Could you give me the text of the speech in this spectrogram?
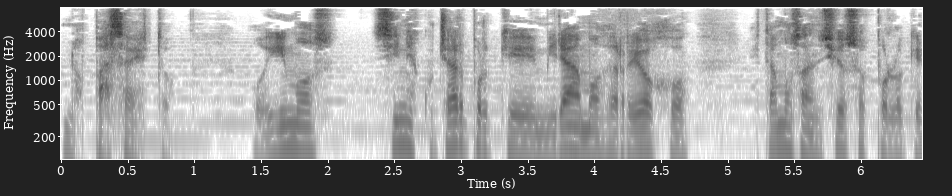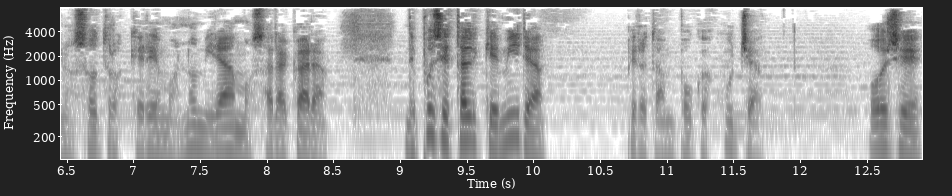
nos pasa esto? Oímos sin escuchar porque miramos de reojo, estamos ansiosos por lo que nosotros queremos, no miramos a la cara. Después está el que mira, pero tampoco escucha. Oye,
